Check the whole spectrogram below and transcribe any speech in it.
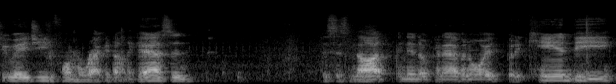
2-AG to form arachidonic acid. This is not an endocannabinoid, but it can be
